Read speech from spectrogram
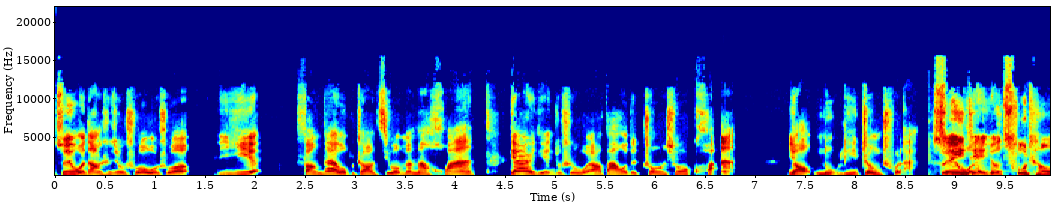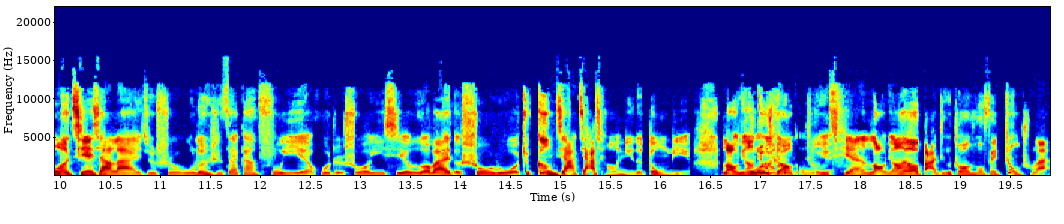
所以我当时就说，我说一房贷我不着急，我慢慢还。第二一点就是我要把我的装修款。要努力挣出来，所以这也就促成了接下来就是无论是在干副业，或者说一些额外的收入，就更加加强了你的动力。老娘就是要挣钱，老娘要把这个装修费挣出来。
